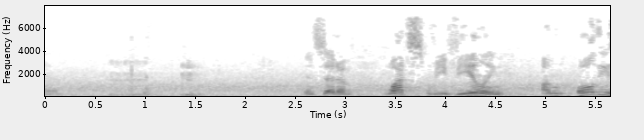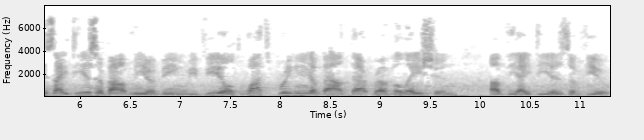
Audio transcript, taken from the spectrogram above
Yeah? Instead of what's revealing, um, all these ideas about me are being revealed, what's bringing about that revelation of the ideas of you?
